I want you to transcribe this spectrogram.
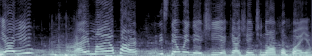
E aí, a irmã é o par. Eles têm uma energia que a gente não acompanha.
